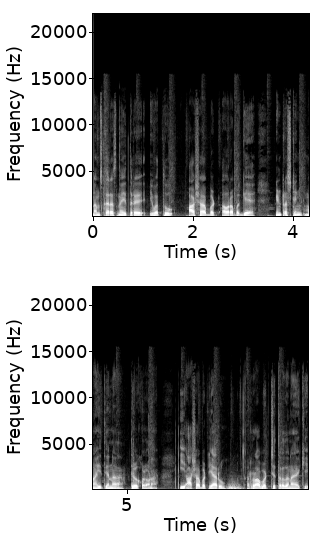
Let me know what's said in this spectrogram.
ನಮಸ್ಕಾರ ಸ್ನೇಹಿತರೆ, ಇವತ್ತು ಆಶಾ ಭಟ್ ಅವರ ಬಗ್ಗೆ ಇಂಟ್ರೆಸ್ಟಿಂಗ್ ಮಾಹಿತಿಯನ್ನು ತಿಳ್ಕೊಳ್ಳೋಣ. ಈ ಆಶಾ ಭಟ್ ಯಾರು? ರಾಬರ್ಟ್ ಚಿತ್ರದ ನಾಯಕಿ.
